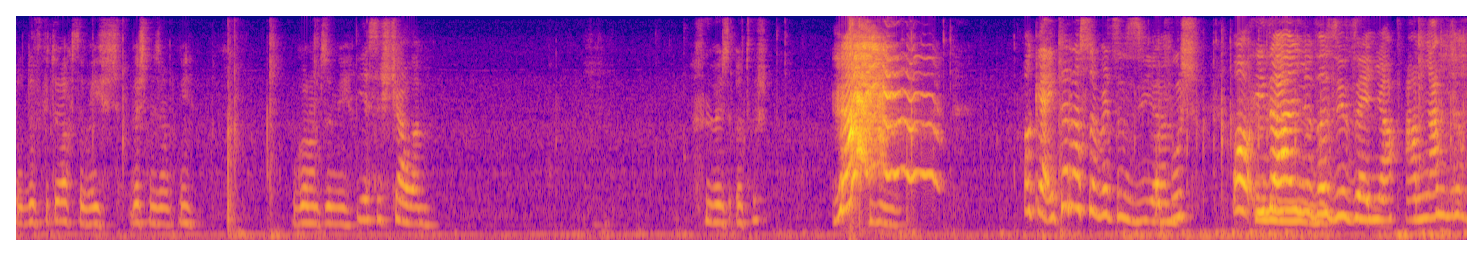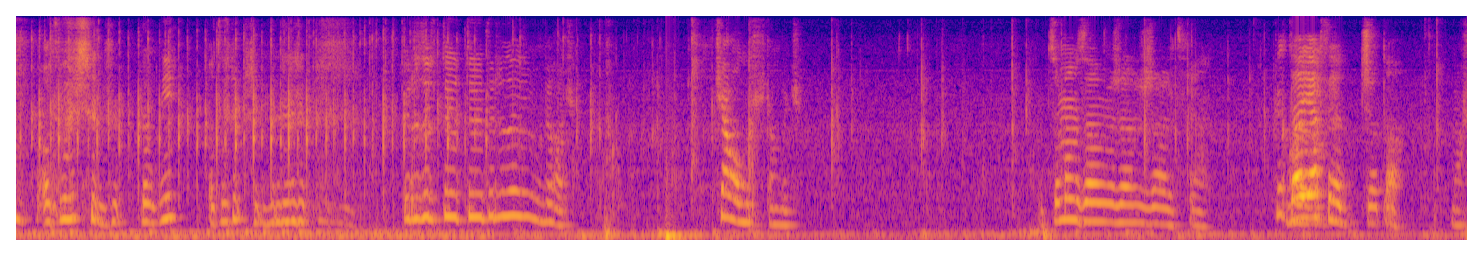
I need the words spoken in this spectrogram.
Lodówki to ja chcę wejść. Weź mnie zamknij. Gorącymi. Jesteś ciałem. Weź, otwórz. Okej, teraz sobie coś zjem. Otwórz. O, idealnie do zjedzenia. Am, nam, nam. Otwórz. Zamknij. Otwórz. Wychodź. Ciało musi tam być. Co mam za żal żaltwę? Daj, ja chcę ciota. Masz.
